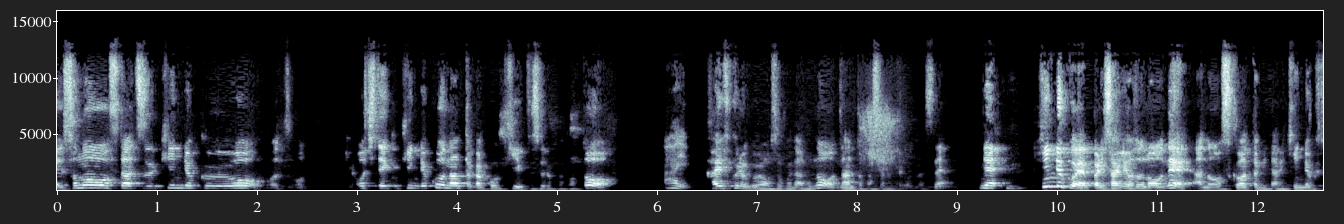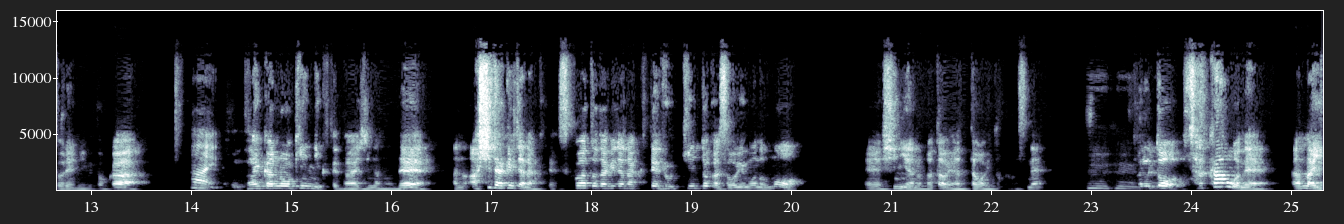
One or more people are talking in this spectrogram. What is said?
えーその2つ筋力を落ちていく筋力をなんとかこうキープすることとはい。回復力が遅くなるのをなんとかするということですね。でうん筋力はやっぱり先ほどのねあのスクワットみたいな筋力トレーニングとか、はい。体幹の筋肉って大事なのであの足だけじゃなくてスクワットだけじゃなくて腹筋とかそういうものも、えーシニアの方はやった方がいいと思いますね。うんうんうんそれ、と、坂をね、あまあ、揖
